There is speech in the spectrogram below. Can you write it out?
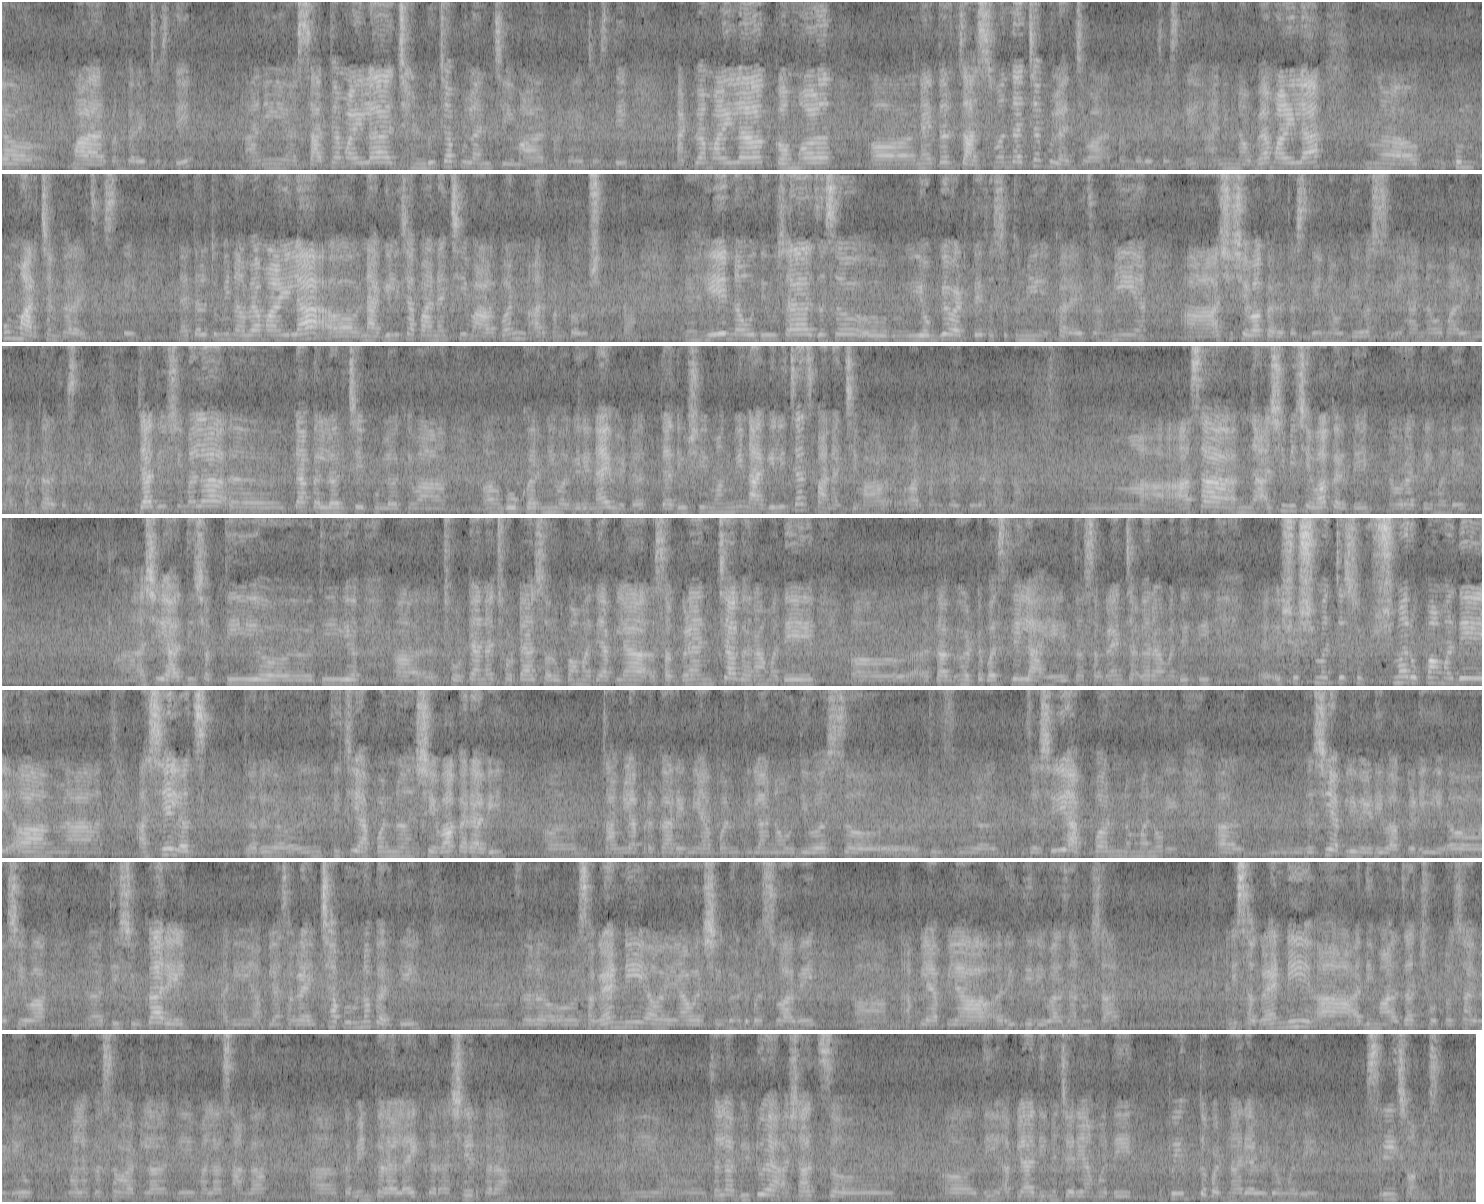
माळ अर्पण करायची असते. आणि सातव्या माळीला झेंडूच्या फुलांची माळ अर्पण करायची असते. आठव्या माळीला कमळ नाहीतर जास्वंदाच्या फुलांची माळ अर्पण करायची असते. आणि नवव्या माळीला कुमकुम मार्चन करायचं असते. नाहीतर तुम्ही नवव्या माळीला नागिलीच्या पाण्याची माळ पण अर्पण करू शकता. हे नऊ दिवसा जसं योग्य वाटते तसं तुम्ही करायचं. मी अशी सेवा करत असते. नऊ दिवस ह्या नऊ माळी मी अर्पण करत असते. ज्या दिवशी मला त्या कलरचे फुलं किंवा गोकर्णी वगैरे नाही भेटत त्या दिवशी मग मी नागिलीच्याच पानाची माळ अर्पण करते गटाला. असा अशी मी सेवा करते नवरात्रीमध्ये. अशी आदिशक्ती ती छोट्या ना छोट्या स्वरूपामध्ये आपल्या सगळ्यांच्या घरामध्ये आता घट बसलेला आहे. तर सगळ्यांच्या घरामध्ये ती सूक्ष्मच्या सूक्ष्म रूपामध्ये असेलच. तर तिची आपण सेवा करावी. चांगल्या प्रकारेने आपण तिला नऊ दिवस ती जशी आपण मनो जशी आपली वेडी वाकडी सेवा ती स्वीकारेल आणि आपल्या सगळ्या इच्छा पूर्ण करतील. तर सगळ्यांनी यावर्षी घट बसवावे आपल्या आपल्या रीतिरिवाजानुसार. आणि सगळ्यांनी आधी माझा छोटासा व्हिडिओ तुम्हाला कसा वाटला ते मला सांगा. कमेंट करा लाईक करा शेअर करा. आणि चला भेटूया अशाच दि आपल्या दिनचर्यामध्ये उपयुक्त पडणाऱ्या व्हिडिओमध्ये. श्री स्वामी समर्थ.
